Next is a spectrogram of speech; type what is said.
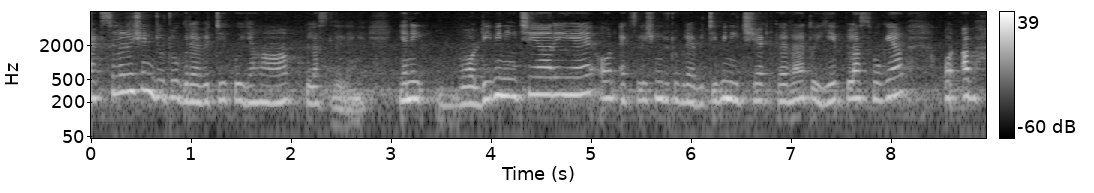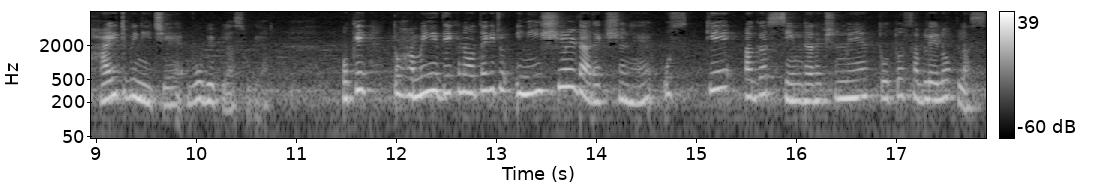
एक्सेलरेशन ड्यू टू ग्रेविटी को यहाँ आप प्लस ले लेंगे। यानी बॉडी भी नीचे आ रही है और एक्सेलरेशन ड्यू टू ग्रेविटी भी नीचे एक्ट कर रहा है तो ये प्लस हो गया। और अब हाइट भी नीचे है, वो भी प्लस हो गया। ओके तो हमें ये देखना होता है कि जो इनिशियल डायरेक्शन है, उसके अगर सेम डायरेक्शन में है तो तो सब ले लो प्लस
